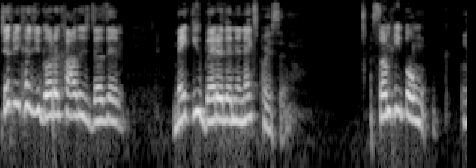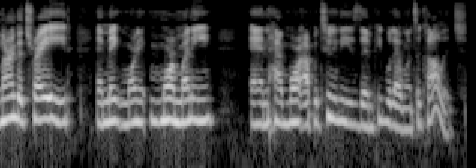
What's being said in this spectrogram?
just because you go to college doesn't make you better than the next person. Some people learn to trade and make more, more money and have more opportunities than people that went to college.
